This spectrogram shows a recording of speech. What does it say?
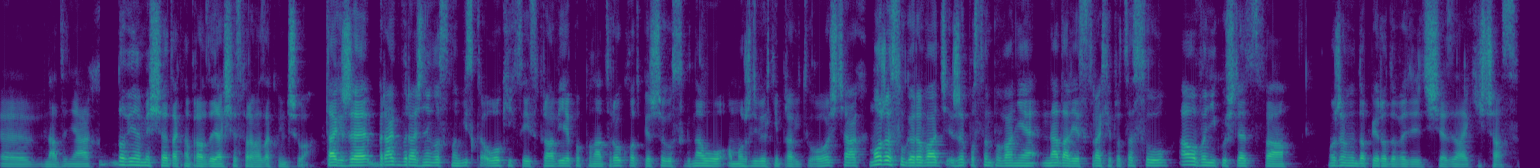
e, na dniach dowiemy się tak naprawdę, jak się sprawa zakończyła. Także brak wyraźnego stanowiska UOKiK w tej sprawie po ponad roku od pierwszego sygnału o możliwych nieprawidłowościach może sugerować, że postępowanie nadal jest w trakcie procesu, a o wyniku śledztwa możemy dopiero dowiedzieć się za jakiś czas.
